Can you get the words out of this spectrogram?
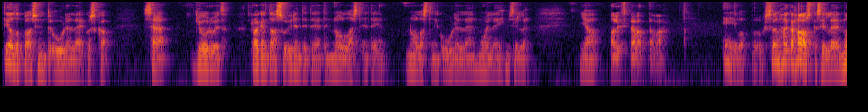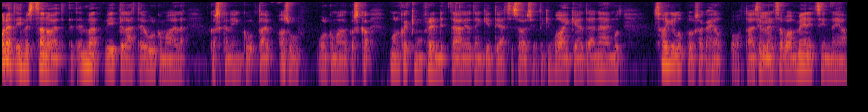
tietyllä tapaa syntyi uudelleen, koska sä jouduit rakentaa sun identiteetin nollasta eteen, nollasta niin uudelleen muille ihmisille. Ja Oliko se pelottavaa? ei loppujen lopuksi. Se on aika hauska silleen. Monet ihmiset sanoo, että, että en mä viitti lähteä ulkomaille, koska niin kuin, tai asuu ulkomailla, koska mulla on kaikki mun frendit täällä jotenkin, tiedätkö, se olisi jotenkin vaikeaa ja näin, mutta se olikin loppujen lopuksi aika helppoa. Tai silleen, Mm. että sä vaan menit sinne ja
